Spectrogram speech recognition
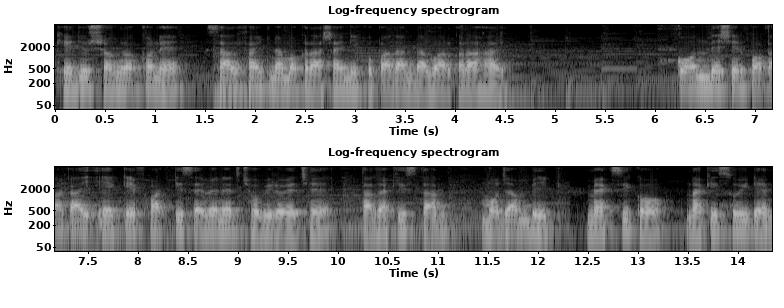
খেজুর সংরক্ষণে সালফাইড নামক রাসায়নিক উপাদান ব্যবহার করা হয়। কোন দেশের পতাকায় একে ফর্টি সেভেনের ছবি রয়েছে? তাজাকিস্তান, মোজাম্বিক, মেক্সিকো নাকি সুইডেন?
